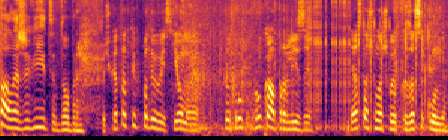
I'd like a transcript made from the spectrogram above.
Але живі, це добре. Та ти подивись, йомає. Тут рука пролізе. Ясно, що на швидко за секунду.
